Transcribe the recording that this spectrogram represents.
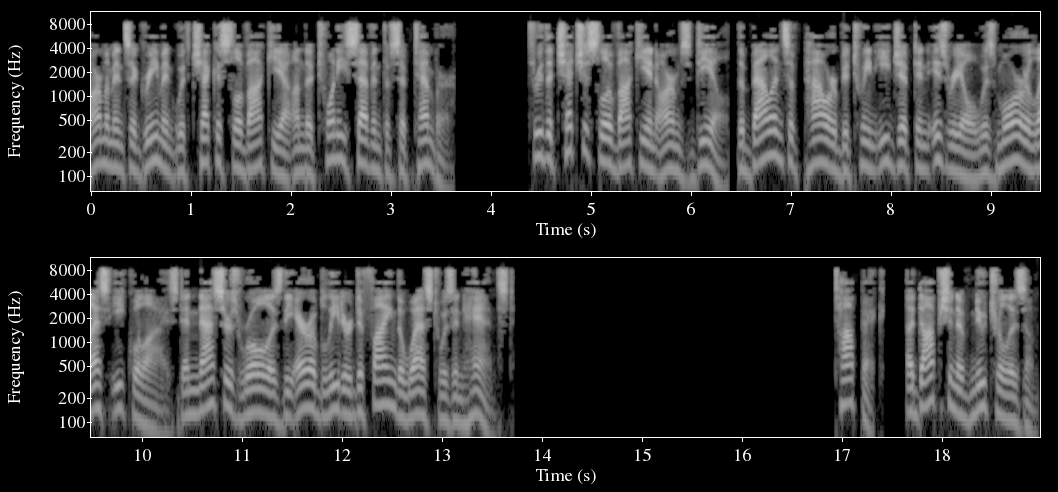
armaments agreement with Czechoslovakia on 27 September. Through the Czechoslovakian arms deal, the balance of power between Egypt and Israel was more or less equalized and Nasser's role as the Arab leader defying the West was enhanced. Adoption of neutralism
